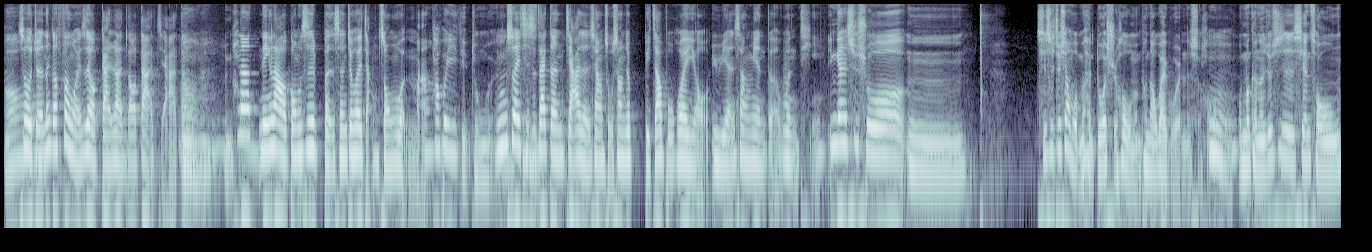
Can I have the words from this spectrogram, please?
哦所以我觉得那个氛围是有感染到大家的。嗯，很好。那您老公是本身就会讲中文吗？他会一点中文，嗯，所以其实，在跟家人相处上就比较不会有语言上面的问题。应该是说，嗯，其实就像我们很多时候我们碰到外国人的时候，嗯我们可能就是先从。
